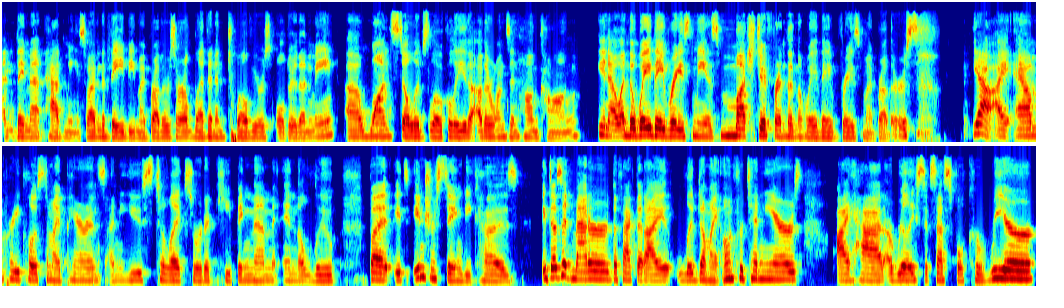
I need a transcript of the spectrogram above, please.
And they met, had me. So I'm the baby. My brothers are 11 and 12 years older than me. Uh, one still lives locally, the other one's in Hong Kong. You know, and the way they raised me is much different than the way they've raised my brothers. yeah, I am pretty close to my parents. I'm used to like sort of keeping them in the loop. But it's interesting because it doesn't matter the fact that I lived on my own for 10 years. I had a really successful career.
